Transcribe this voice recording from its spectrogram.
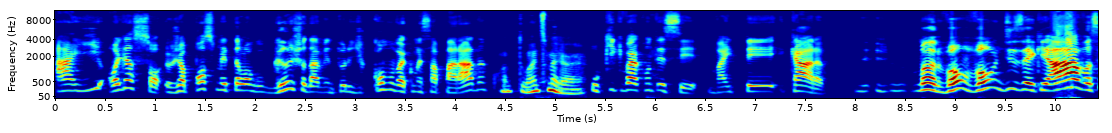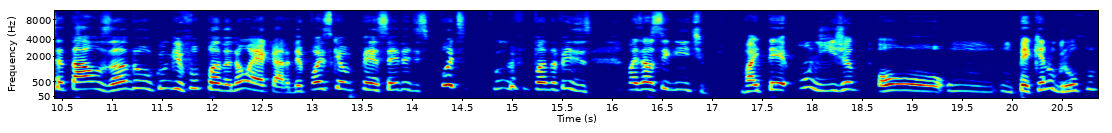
Aí, olha só, eu já posso meter logo o gancho da aventura de como vai começar a parada. Quanto antes, melhor. o que, que vai acontecer? Vai ter. Cara. Mano, vão, vão dizer que. Ah, você tá usando o Kung Fu Panda. Não é, cara. Depois que eu pensei, eu disse: Putz, Kung Fu Panda fez isso. Mas é o seguinte: vai ter um ninja ou um, um pequeno grupo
